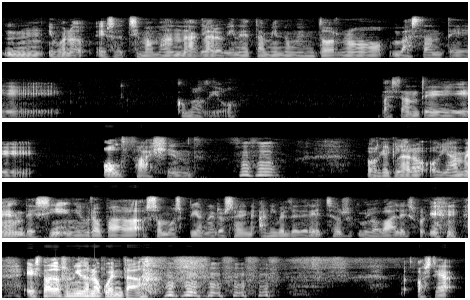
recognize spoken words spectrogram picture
Mm, y bueno, eso, Chimamanda, claro, viene también de un entorno bastante... ¿Cómo lo digo? Bastante old fashioned. Porque claro, obviamente sí, en Europa somos pioneros en- a nivel de derechos globales, porque Estados Unidos no cuenta. Hostia, y,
